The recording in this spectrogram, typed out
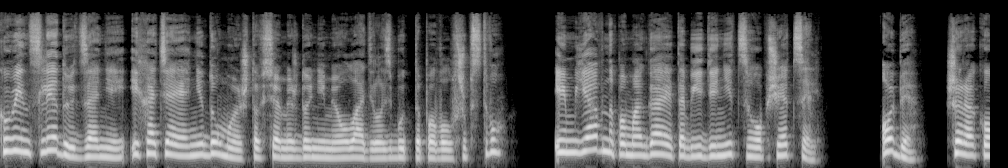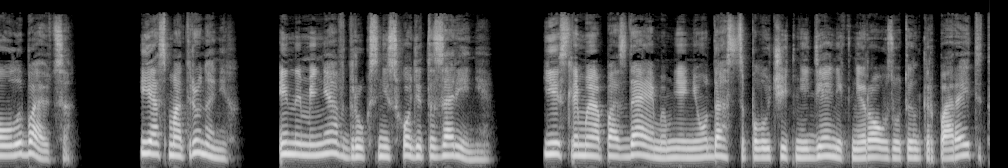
Куин следует за ней, и хотя я не думаю, что все между ними уладилось будто по волшебству, им явно помогает объединиться общая цель. Обе широко улыбаются. Я смотрю на них, и на меня вдруг снисходит озарение. Если мы опоздаем, и мне не удастся получить ни денег, ни Rosewood Incorporated,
